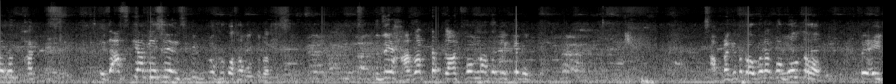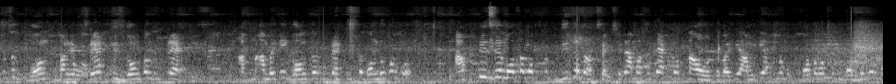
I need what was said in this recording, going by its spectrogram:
যখন থাকতেছে, এটা আজকে আমি এসে এনসিপির পক্ষে কথা বলতে পারতেছি। কিন্তু এই হাজারটা প্ল্যাটফর্ম না থাকলে কে বলতো? আপনাকে তো কাউকে না বলতে হবে। তো এইটা তো মানে প্র্যাকটিস গণতন্ত্রের প্র্যাকটিস আমরা কি গণতন্ত্রের প্র্যাকটিসটা বন্ধ করব? আপনি যে মতামত দিতে চাচ্ছেন সেটা আমার সাথে একমত নাও হতে পারে। কি আমি কি আপনার মতামত বন্ধ করব?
